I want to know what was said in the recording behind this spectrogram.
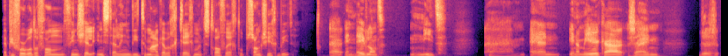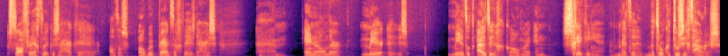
Heb je voorbeelden van financiële instellingen die te maken hebben gekregen met strafrecht op sanctiegebied? In Nederland niet. Uh, en in Amerika zijn de strafrechtelijke zaken althans ook beperkter geweest. Daar is uh, een en ander meer, is meer tot uiting gekomen in schikkingen met de betrokken toezichthouders.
